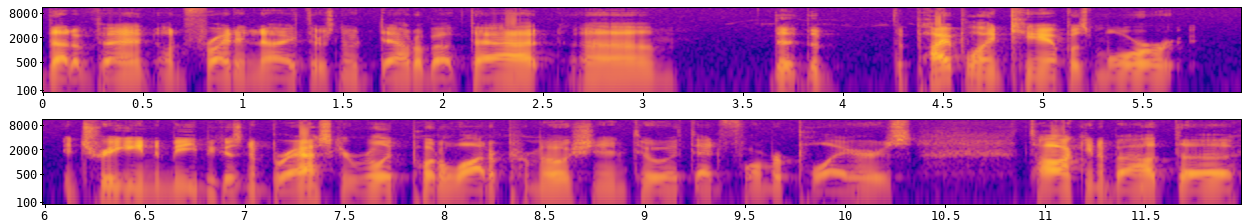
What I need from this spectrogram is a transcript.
that event on Friday night. There's no doubt about that. Um, the the the pipeline camp was more intriguing to me because Nebraska really put a lot of promotion into it. They had former players talking about the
